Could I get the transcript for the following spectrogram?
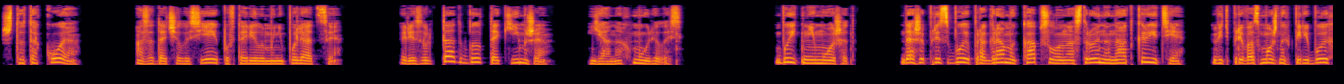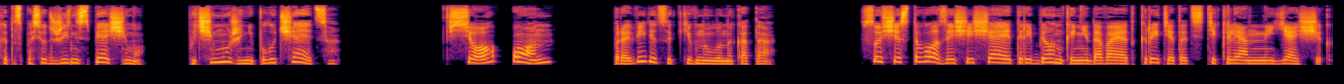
«Что такое?» Озадачилась я и повторила манипуляции. Результат был таким же. Я нахмурилась. Быть не может. Даже при сбое программы капсула настроена на открытие, ведь при возможных перебоях это спасет жизнь спящему. Почему же не получается? Все он. Провидица кивнула на кота. Существо защищает ребенка, не давая открыть этот стеклянный ящик.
